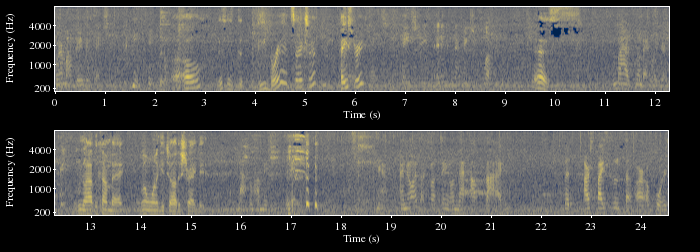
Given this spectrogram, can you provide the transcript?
We're in my favorite section. Uh oh. This is the, the bread section. Pastry. Pastries, anything that makes you fluffy. Yes. We might have to come back later. We're gonna have to come back. We don't want to get y'all distracted. Not from our mission today. now, I know I talked about staying on that outside, but our spices and stuff are, of course,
